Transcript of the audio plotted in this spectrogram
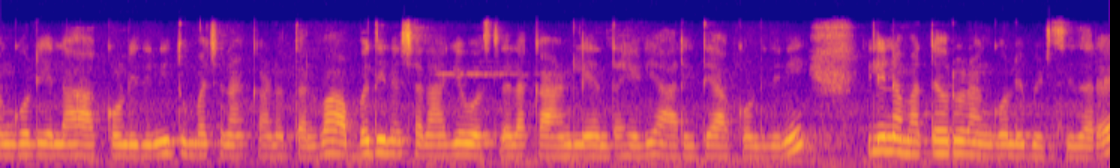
ರಂಗೋಲಿ ಎಲ್ಲ ಹಾಕ್ಕೊಂಡಿದ್ದೀನಿ ತುಂಬ ಚೆನ್ನಾಗಿ ಕಾಣುತ್ತಲ್ವಾ? ಹಬ್ಬದ ದಿನ ಚೆನ್ನಾಗಿ ಹೊಸ್ಲೆಲ್ಲ ಕಾಣಲಿ ಅಂತ ಹೇಳಿ ಆ ರೀತಿ ಹಾಕೊಂಡಿದ್ದೀನಿ. ಇಲ್ಲಿ ನಮ್ಮ ಅತ್ತೆಯವರು ರಂಗೋಲಿ ಬಿಡಿಸಿದ್ದಾರೆ.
